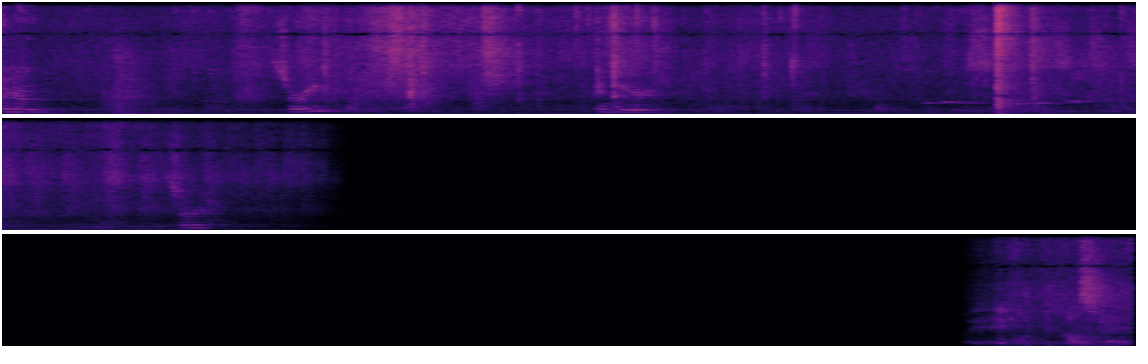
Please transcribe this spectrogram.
Afternoon. Sorry? I can hear you. Sorry. Were able to concentrate?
